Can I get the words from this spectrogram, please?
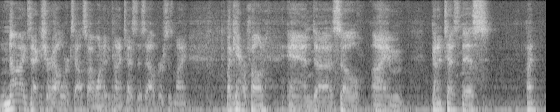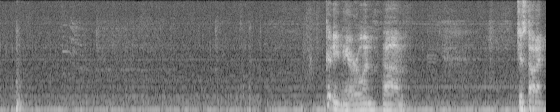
not exactly sure how it works out. So I wanted to kind of test this out versus my my camera phone, and uh, so I'm gonna test this. Good evening, everyone. Um, just thought I'd...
